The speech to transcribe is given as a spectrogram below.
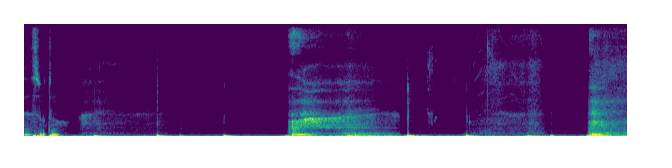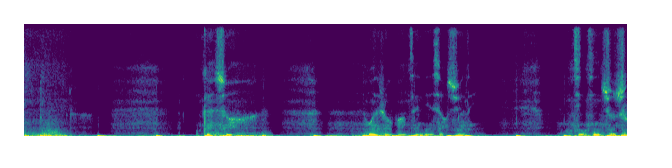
的速度，感受我的肉棒在你的小穴里进进出出，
